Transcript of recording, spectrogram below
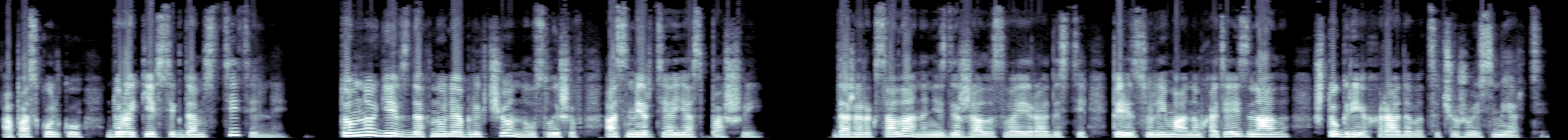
А поскольку дураки всегда мстительны, то многие вздохнули облегченно, услышав о смерти Аяс-Паши. Даже Роксолана не сдержала своей радости перед Сулейманом, хотя и знала, что грех радоваться чужой смерти.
